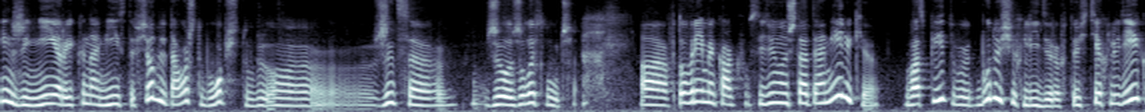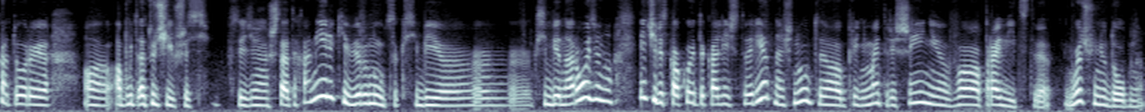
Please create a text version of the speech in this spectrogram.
инженеры, экономисты, все для того, чтобы обществу э, житься, жилось лучше. А в то время как Соединенные Штаты Америки воспитывают будущих лидеров, то есть тех людей, которые, а, отучившись в Соединенных Штатах Америки, вернутся к себе, э, к себе на родину и через какое-то количество лет начнут э, принимать решения в правительстве. Очень удобно.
